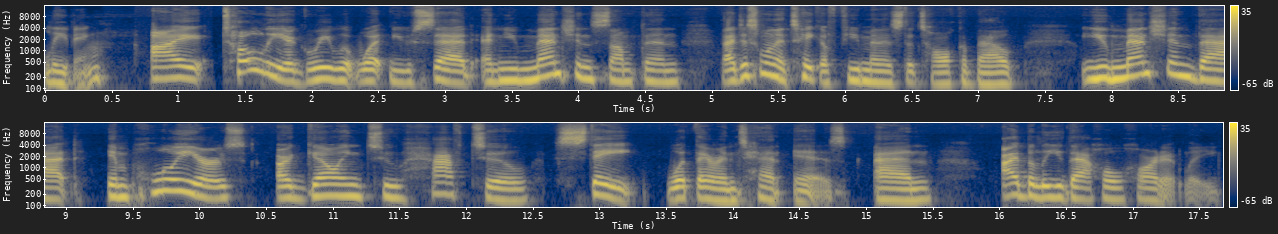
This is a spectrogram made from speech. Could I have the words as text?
leaving. I totally agree with what you said. And you mentioned something I just want to take a few minutes to talk about. You mentioned that employers are going to have to state what their intent is. And I believe that wholeheartedly.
